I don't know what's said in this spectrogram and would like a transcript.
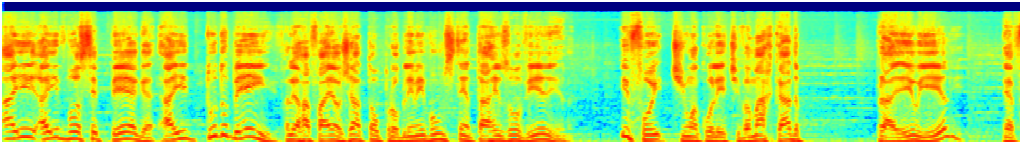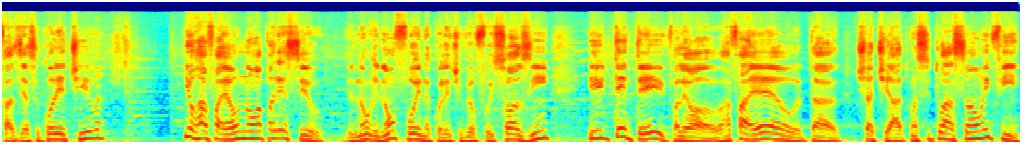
Aí, aí você pega, aí tudo bem. Falei, Rafael, já tá o problema e vamos tentar resolver. E foi, tinha uma coletiva marcada para eu e ele né, fazer essa coletiva. E o Rafael não apareceu. Ele não, ele não foi na coletiva, eu fui sozinho e tentei. Falei, ó, o Rafael tá chateado com a situação, enfim.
